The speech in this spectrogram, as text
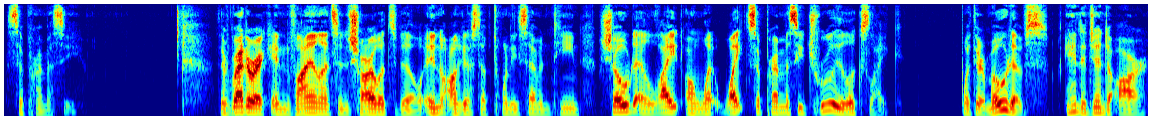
supremacy. The rhetoric and violence in Charlottesville in August of 2017 showed a light on what white supremacy truly looks like, what their motives and agenda are.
